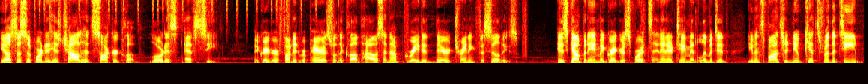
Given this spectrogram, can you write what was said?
He also supported his childhood soccer club, Lourdes FC. McGregor funded repairs for the clubhouse and upgraded their training facilities. His company, McGregor Sports and Entertainment Limited, even sponsored new kits for the team.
